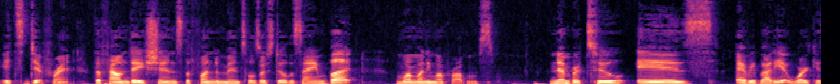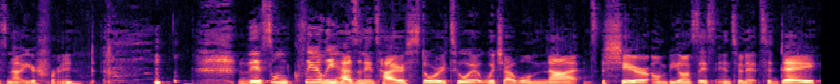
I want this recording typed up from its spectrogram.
it's different. The foundations, the fundamentals are still the same, but more money, more problems. Number two is everybody at work is not your friend. this one clearly has an entire story to it, which I will not share on Beyonce's internet today.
